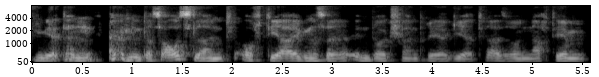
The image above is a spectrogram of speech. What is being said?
Wie hat dann das Ausland auf die Ereignisse in Deutschland reagiert? Also nach dem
